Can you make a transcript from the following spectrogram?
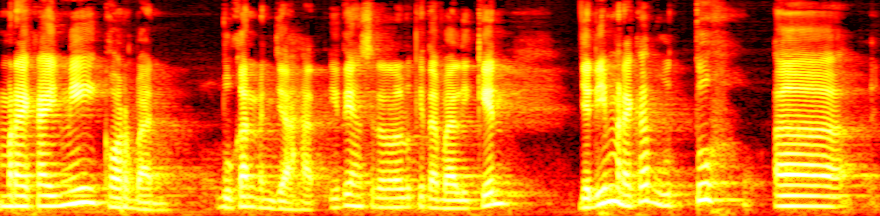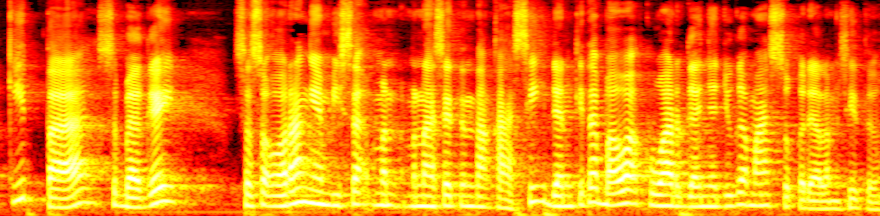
Mereka ini korban, bukan penjahat. Itu yang selalu kita balikin. Jadi mereka butuh eh, kita sebagai seseorang yang bisa men- menasihati tentang kasih dan kita bawa keluarganya juga masuk ke dalam situ.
